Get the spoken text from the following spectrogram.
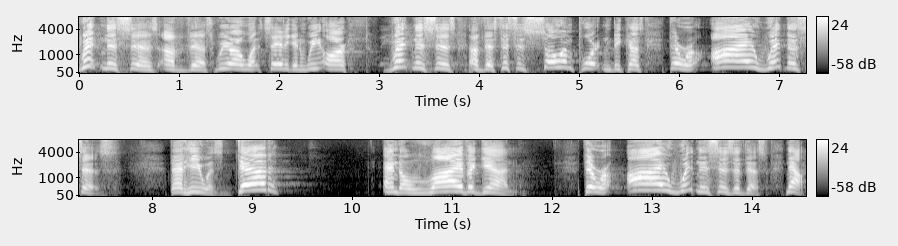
witnesses of this. We are what? Say it again. We are witnesses of this. This is so important because there were eyewitnesses that he was dead and alive again. There were eyewitnesses of this. Now,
